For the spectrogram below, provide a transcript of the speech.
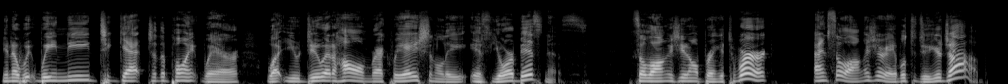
you know, we, we need to get to the point where what you do at home recreationally is your business, so long as you don't bring it to work and so long as you're able to do your job.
